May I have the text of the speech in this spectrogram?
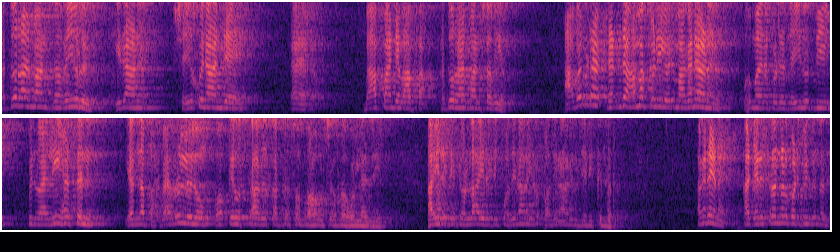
അബ്ദുറഹ്മാൻ സഹീർ ഇതാണ് ഷെയ്ഖുനാന്റെ ബാപ്പാന്റെ ബാപ്പ അബ്ദുറഹ്മാൻ സഹീർ. അവരുടെ രണ്ട് ആമക്കളിൽ ഒരു മകനാണ് ബഹുമാനപ്പെട്ട സൈനുദ്ദീൻ ബിൻ അലി ഹസൻ എന്ന ബഹറുല്ലും ഓക്കെ ഉസ്താദ് അസീസ്. ആയിരത്തി തൊള്ളായിരത്തി പതിനായിരം പതിനാറിൽ ജനിക്കുന്നത്. അങ്ങനെയാണ് ആ ചരിത്രങ്ങൾ പഠിപ്പിക്കുന്നത്.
